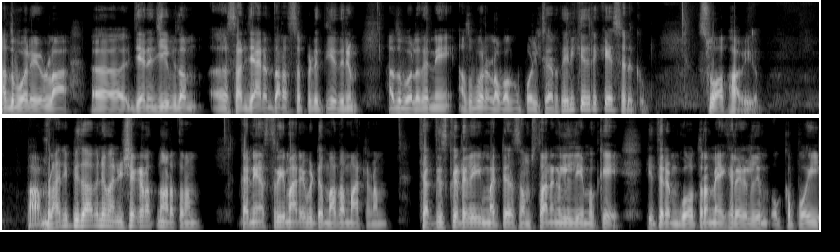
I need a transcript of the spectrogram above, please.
അതുപോലെയുള്ള ജനജീവിതം സഞ്ചാരം തടസ്സപ്പെടുത്തിയതിനും അതുപോലെ തന്നെ അതുപോലെയുള്ള വകുപ്പുകൾ ചേർത്ത് എനിക്കെതിരെ കേസെടുക്കും. സ്വാഭാവികം. പാമ്പ്ലാനി പിതാവിന് മനുഷ്യക്കടത്ത് നടത്തണം. കന്യാസ്ത്രീമാരെ വിട്ട് മതം മാറ്റണം. ഛത്തീസ്ഗഡിലെയും മറ്റ് സംസ്ഥാനങ്ങളിലെയും ഒക്കെ ഇത്തരം ഗോത്ര മേഖലകളിലും ഒക്കെ പോയി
